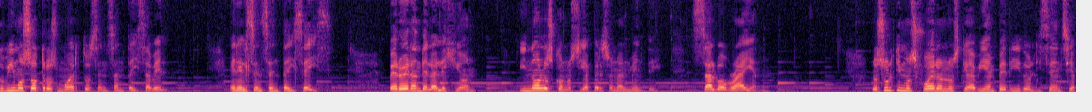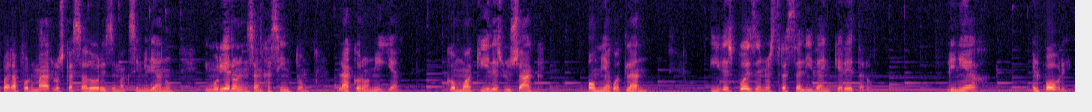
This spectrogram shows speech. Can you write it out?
Tuvimos otros muertos en Santa Isabel, en el 66, pero eran de la Legión y no los conocía personalmente, salvo Brian. Los últimos fueron los que habían pedido licencia para formar los cazadores de Maximiliano y murieron en San Jacinto, La Coronilla, como Aquiles Lusac o Miagotlán, y después de nuestra salida en Querétaro. Linier, el pobre,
